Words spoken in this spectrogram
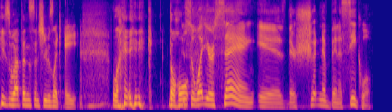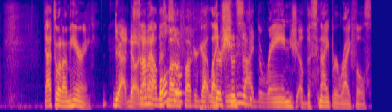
these weapons since she was like 8. Like the whole So what you're saying is there shouldn't have been a sequel. That's what I'm hearing. Yeah, no, Somehow no. this Also, motherfucker got like shouldn't have- inside the range of the sniper rifles.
